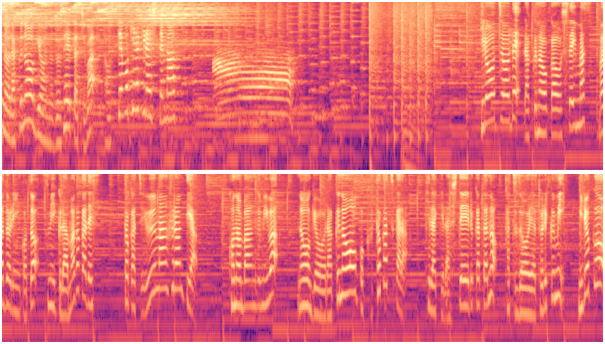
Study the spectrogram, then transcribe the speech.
ちの酪農業の女性たちはとってもキラキラしてます。広尾町で酪農家をしています。マドリンこと住倉まどかです。十勝ウーマンフロンティア。この番組は農業酪農王国十勝からキラキラしている方の活動や取り組み魅力を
